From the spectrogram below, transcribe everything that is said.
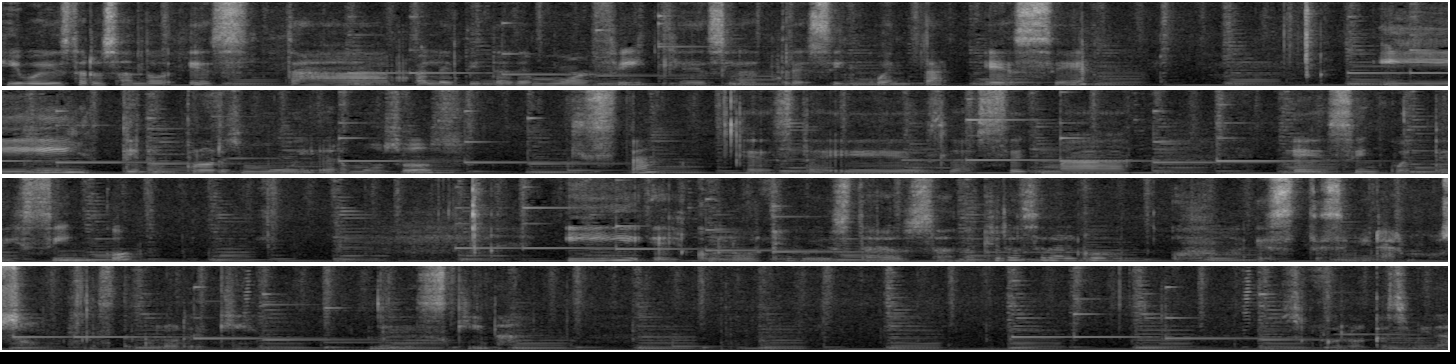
Y voy a estar usando esta paletita de Morphe, que es la 350S. Y tiene colores muy hermosos. Está. Esta es la Sigma E55 y el color que voy a estar usando quiero hacer algo este se mira hermoso este color de aquí de la esquina. Es un color que se mira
